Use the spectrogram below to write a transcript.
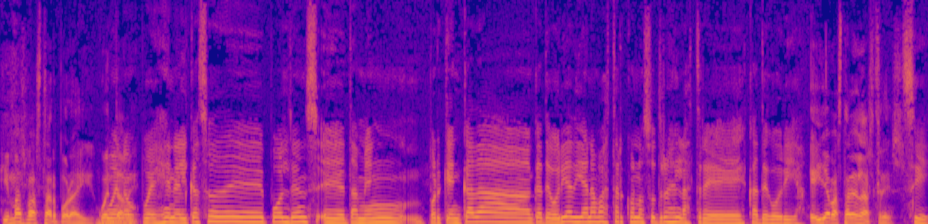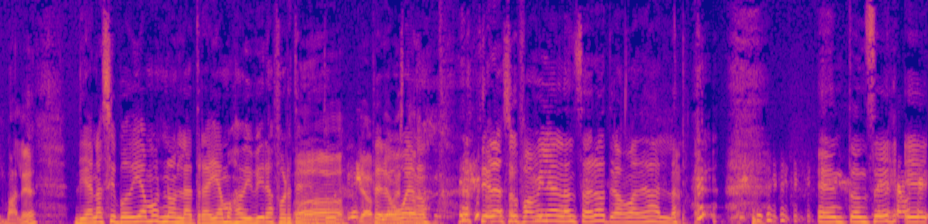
¿Quién más va a estar por ahí? Cuéntame. Bueno, pues en el caso de pole dance, eh, también, porque en cada categoría Diana va a estar con nosotros en las tres categorías. Ella va a estar en las tres. Sí. Vale. Diana, si podíamos, nos la traíamos a vivir a Fuerteventura. Ah, ya- pero bueno, está- tiene a su familia en Lanzarote, vamos a dejarla. Entonces, eh,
